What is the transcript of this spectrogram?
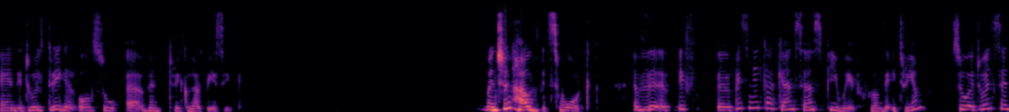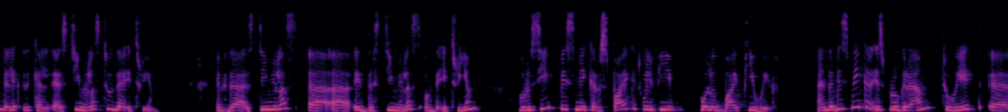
and it will trigger also uh, ventricular pacing. Mention how it's work. If the if a pacemaker can sense P wave from the atrium, so it will send electrical uh, stimulus to the atrium. If the stimulus, uh, uh, if the stimulus of the atrium we receive pacemaker spike, it will be followed by P wave. And the pacemaker is programmed to wait uh,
